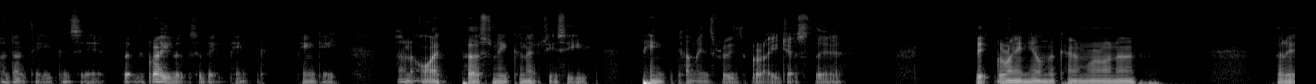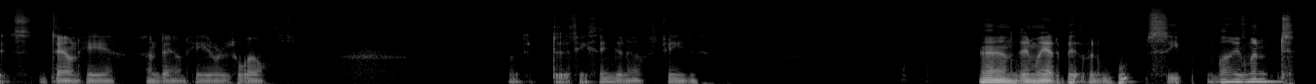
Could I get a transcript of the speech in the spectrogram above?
I don't think you can see it, but the grey looks a bit pink, pinky, and I personally can actually see pink coming through the grey just there. A bit grainy on the camera, I know. But it's down here and down here as well. Dirty fingernails, Jesus. And then we had a bit of a whoopsie moment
